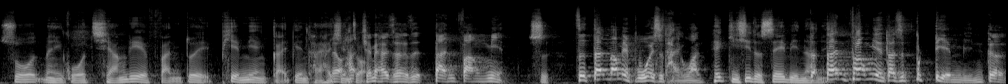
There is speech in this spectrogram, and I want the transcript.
说，美国强烈反对片面改变台海现状。前面还有这个是单方面，是这单方面不会是台湾，嘿，其实的 saving 啊单，方面但是不点名的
